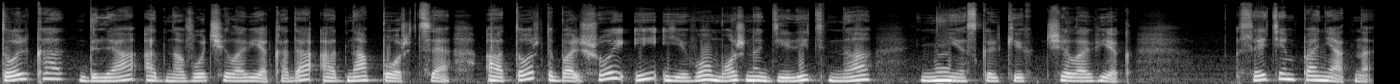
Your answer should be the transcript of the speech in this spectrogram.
только для одного человека, да, одна порция, а торт большой и его можно делить на нескольких человек. С этим понятно.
